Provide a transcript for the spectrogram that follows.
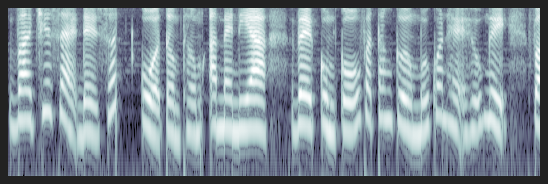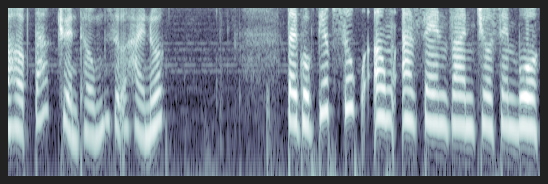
và chia sẻ đề xuất của Tổng thống Armenia về củng cố và tăng cường mối quan hệ hữu nghị và hợp tác truyền thống giữa hai nước. Tại cuộc tiếp xúc, ông Arsen Van Chosenburg,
